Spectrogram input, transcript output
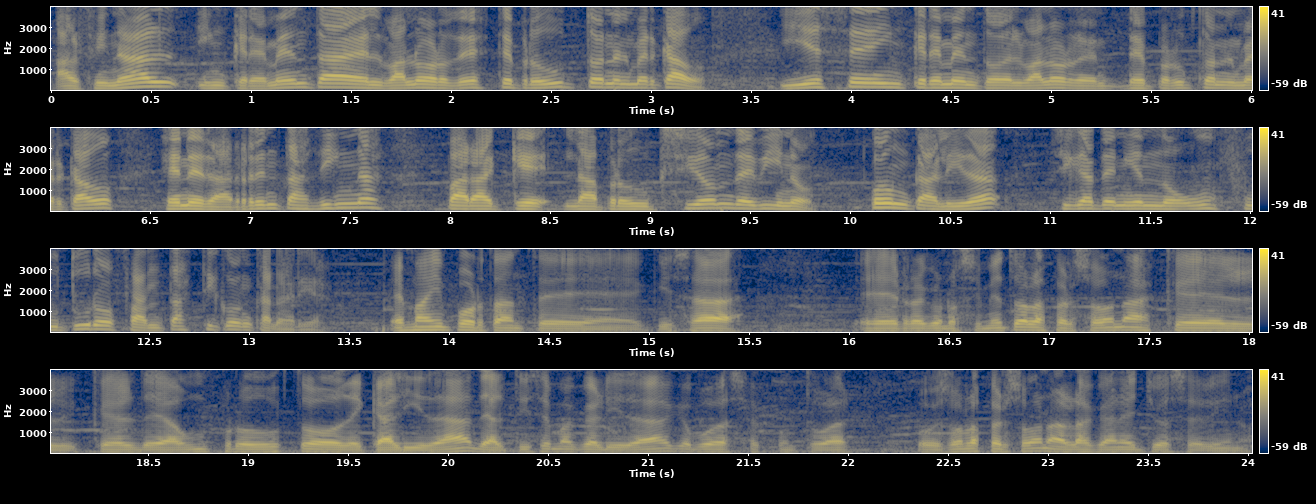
al final incrementa el valor de este producto en el mercado y ese incremento del valor del producto en el mercado genera rentas dignas para que la producción de vino con calidad siga teniendo un futuro fantástico en Canarias. Es más importante quizás el reconocimiento de las personas que el, que el de un producto de calidad, de altísima calidad que pueda ser puntual, porque son las personas las que han hecho ese vino,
